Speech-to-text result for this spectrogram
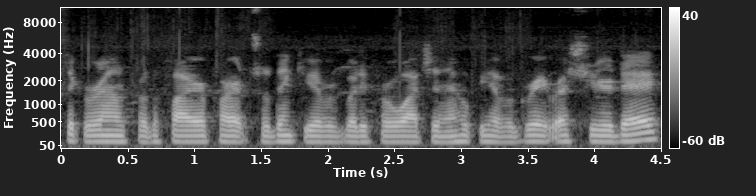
stick around for the fire part. So thank you everybody for watching. I hope you have a great rest of your day.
